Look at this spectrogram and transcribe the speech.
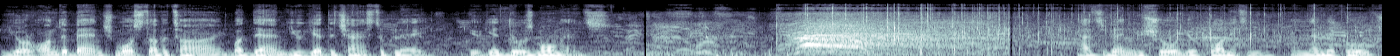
You're on the bench most of the time, but then you get the chance to play. You get those moments. That's when you show your quality, and then the coach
